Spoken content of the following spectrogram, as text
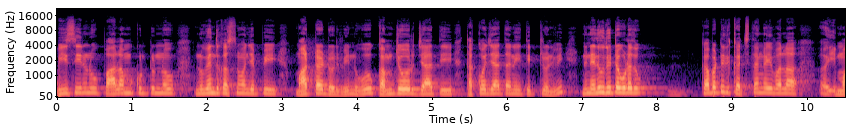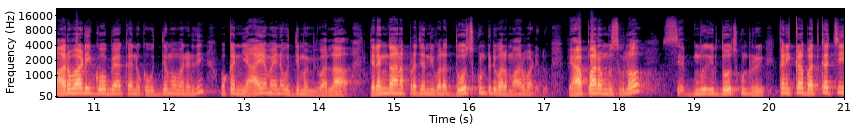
బీసీని నువ్వు పాలమ్ముకుంటున్నావు నువ్వెందుకు వస్తున్నావు అని చెప్పి మాట్లాడేటోనివి నువ్వు కమ్జోర్ జాతి తక్కువ జాతి అని తిట్టునివి నేను ఎందుకు తిట్టకూడదు? కాబట్టి ఇది ఖచ్చితంగా ఇవాళ ఈ మార్వాడి గో బ్యాక్ అనే ఒక ఉద్యమం అనేది ఒక న్యాయమైన ఉద్యమం ఇవాళ. తెలంగాణ ప్రజల్ని ఇవాళ దోచుకుంటారు ఇవాళ మార్వాడీలు. వ్యాపారం ముసుగులో దోచుకుంటారు కానీ ఇక్కడ బతకచ్చి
